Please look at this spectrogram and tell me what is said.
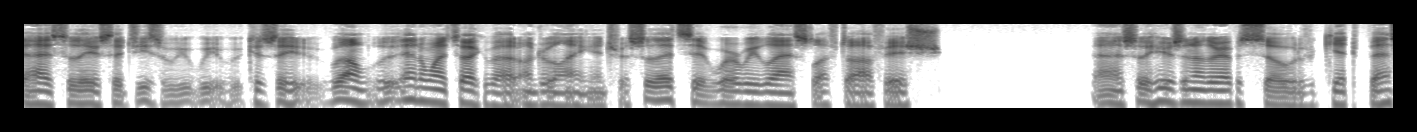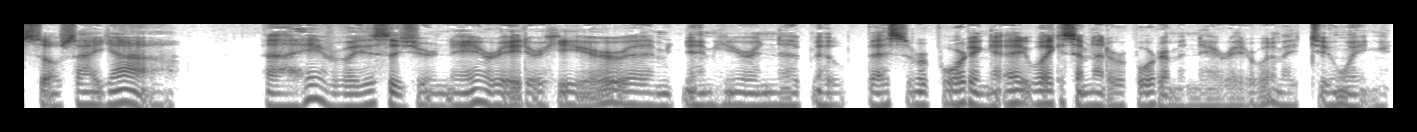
Uh, so they said, "Geez, we we because they well, I don't want to talk about underlying interest." So that's it where we last left off ish. Uh, so here's another episode of Get Besos. Hiya. Uh, hey everybody, this is your narrator here. I'm, I'm here in uh, uh Best reporting. I, well, I guess I'm not a reporter. I'm a narrator. What am I doing?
